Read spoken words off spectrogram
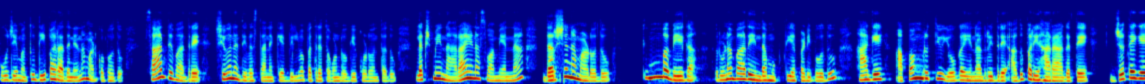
ಪೂಜೆ ಮತ್ತು ದೀಪಾರಾಧನೆಯನ್ನ ಮಾಡ್ಕೋಬಹುದು. ಸಾಧ್ಯವಾದ್ರೆ ಶಿವನ ದೇವಸ್ಥಾನಕ್ಕೆ ಬಿಲ್ವಪತ್ರೆ ತಗೊಂಡೋಗಿ ಕೊಡುವಂಥದ್ದು. ಲಕ್ಷ್ಮೀ ನಾರಾಯಣ ಸ್ವಾಮಿಯನ್ನ ದರ್ಶನ ಮಾಡೋದು ತುಂಬ ಬೇಗ ಋಣಬಾಧೆಯಿಂದ ಮುಕ್ತಿಯ ಪಡಿಬಹುದು ಹಾಗೆ ಅಪಮೃತ್ಯು ಯೋಗ ಏನಾದರೂ ಇದ್ರೆ ಅದು ಪರಿಹಾರ ಆಗತ್ತೆ. ಜೊತೆಗೆ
